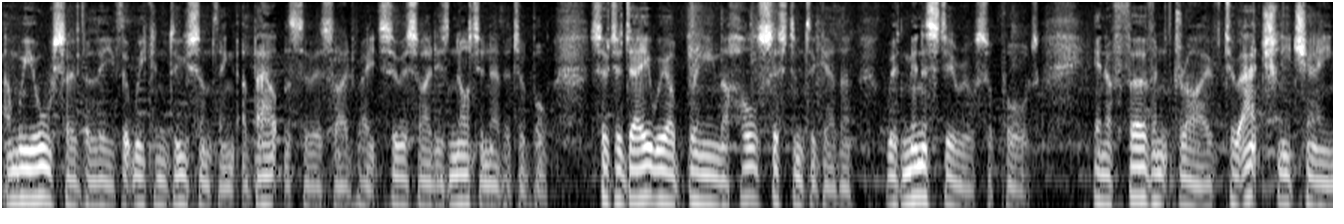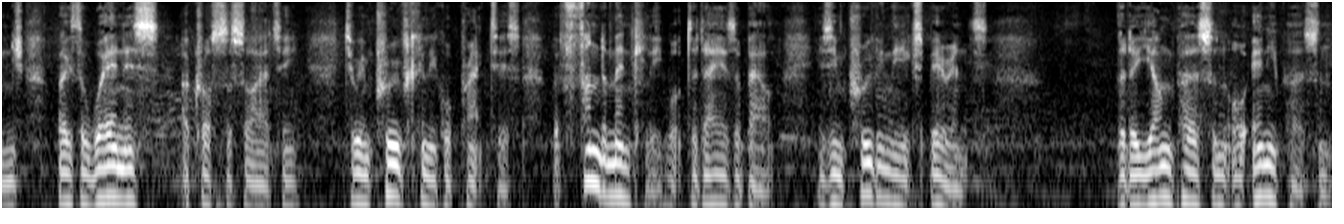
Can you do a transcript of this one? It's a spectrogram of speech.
And we also believe that we can do something about the suicide rate. Suicide is not inevitable. So today we are bringing the whole system together with ministerial support in a fervent drive to actually change both awareness across society, to improve clinical practice, but fundamentally what today is about is improving the experience that a young person or any person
